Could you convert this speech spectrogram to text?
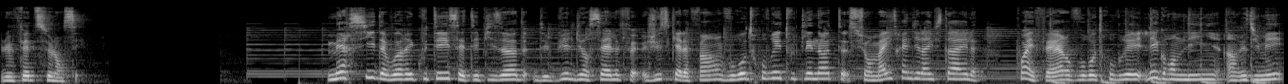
le fait de se lancer. Merci d'avoir écouté cet épisode de Build Yourself jusqu'à la fin. Vous retrouverez toutes les notes sur mytrendylifestyle.fr. Vous retrouverez les grandes lignes, un résumé.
